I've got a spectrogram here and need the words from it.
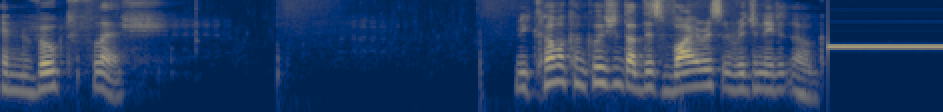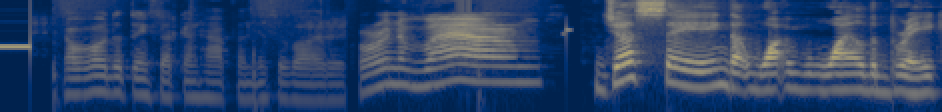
Invoked flesh. We come a conclusion that this virus originated. Oh, g- How about the things that can happen in a virus? Coronavirus! just saying that whi- while the break,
